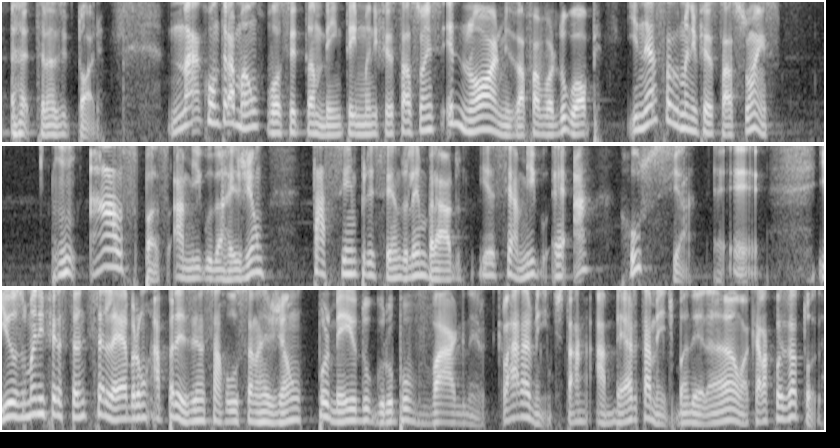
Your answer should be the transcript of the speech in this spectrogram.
transitório. Na contramão, você também tem manifestações enormes a favor do golpe. E nessas manifestações, um aspas amigo da região está sempre sendo lembrado. E esse amigo é a Rússia. É. E os manifestantes celebram a presença russa na região por meio do grupo Wagner, claramente, tá? Abertamente, bandeirão, aquela coisa toda.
